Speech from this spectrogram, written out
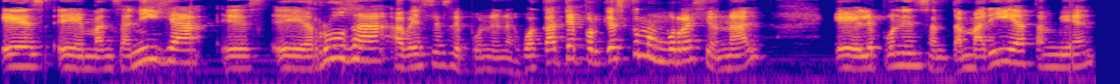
es eh, manzanilla, es eh, ruda, a veces le ponen aguacate, porque es como muy regional. Eh, le ponen Santa María también.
